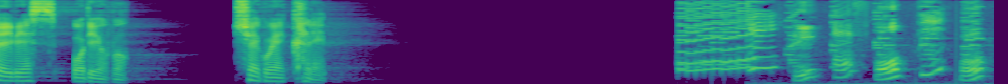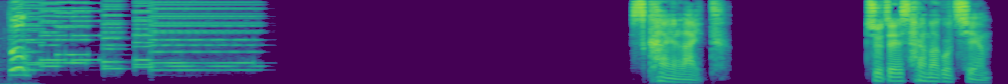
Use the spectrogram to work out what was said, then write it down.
KBS 오디오북 최고의 클립. B S O D O 북. 스카이라이트. 주제 사람하고 지음.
